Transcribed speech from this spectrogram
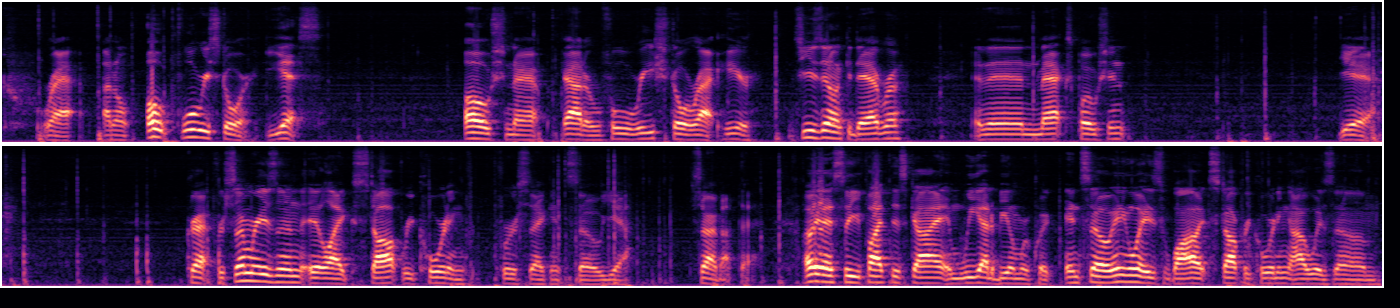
Crap. I don't... Oh, full restore. Yes. Oh, snap. Got a full restore right here. Let's use it on Kadabra. And then max potion. Yeah. Crap. For some reason, it, like, stopped recording for a second. So, yeah. Sorry about that. Oh yeah, so you fight this guy, and we gotta beat him real quick. And so, anyways, while it stopped recording, I was um,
